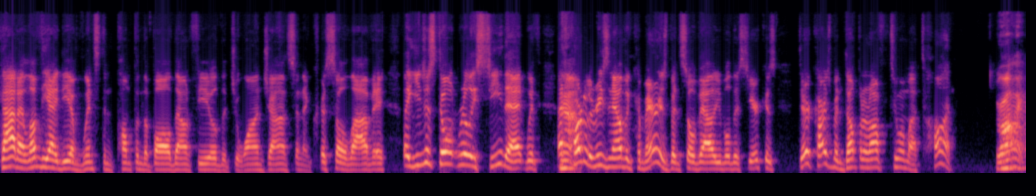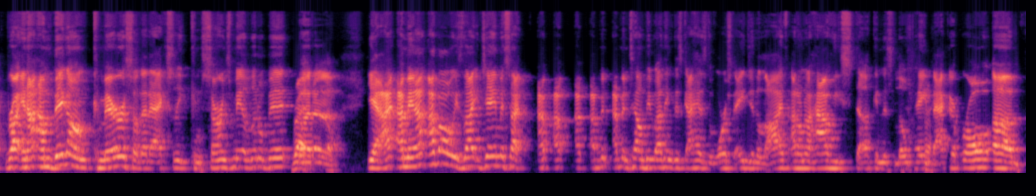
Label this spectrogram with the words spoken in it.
God, I love the idea of Winston pumping the ball downfield, the Juwan Johnson and Chris Olave. Like you just don't really see that with that's part of the reason Alvin Kamara has been so valuable this year because Derek Carr's been dumping it off to him a ton. Right, right. And I, am big on Kamara, so that actually concerns me a little bit. Right. But uh yeah, I, I mean, I, have always liked Jameis. I, I, have been, I've been telling people I think this guy has the worst agent alive. I don't know how he's stuck in this low paid backup role. Um,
